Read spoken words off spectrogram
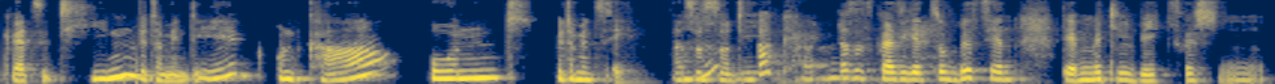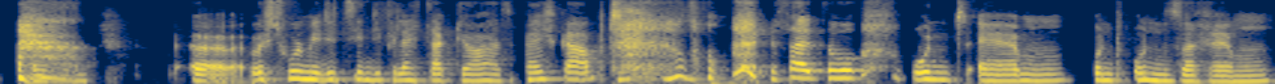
Quercetin, Vitamin D und K und Vitamin C. Das mhm. ist so die. Okay. Das ist quasi jetzt so ein bisschen der Mittelweg zwischen ähm, äh, Schulmedizin, die vielleicht sagt, ja, hast Pech gehabt, ist halt so, und ähm, und unserem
